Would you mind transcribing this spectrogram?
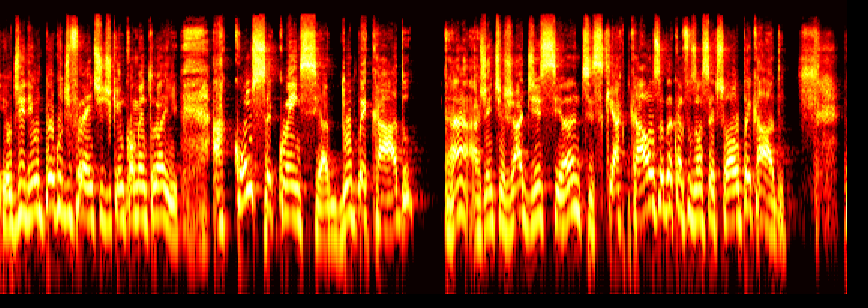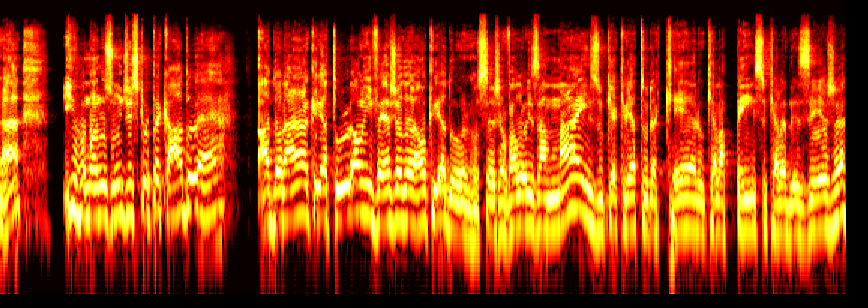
Eu diria um pouco diferente de quem comentou aí. A consequência do pecado a gente já disse antes que a causa da confusão sexual é o pecado. Né? E Romanos 1 diz que o pecado é adorar a criatura ao invés de adorar o Criador, ou seja, valorizar mais o que a criatura quer, o que ela pensa, o que ela deseja,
